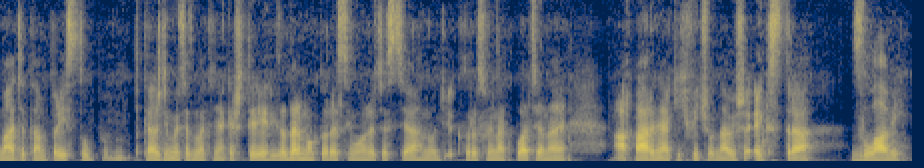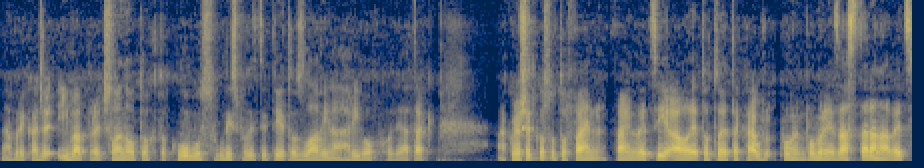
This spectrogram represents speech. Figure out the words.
máte tam prístup, každý mesiac máte nejaké 4 hry zadarmo, ktoré si môžete stiahnuť, ktoré sú inak platené a pár nejakých feature navyše extra zľavy. Napríklad, že iba pre členov tohto klubu sú k dispozícii tieto zľavy na hry v obchode a tak. Akože všetko sú to fajn, fajn veci, ale toto je taká už pomerne zastaraná vec,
